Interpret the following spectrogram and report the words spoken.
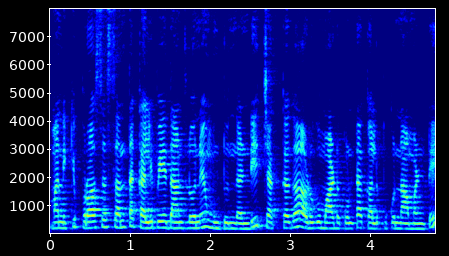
మనకి ప్రాసెస్ అంతా కలిపే దాంట్లోనే ఉంటుందండి. చక్కగా అడుగు మాడకుండా కలుపుకున్నామంటే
